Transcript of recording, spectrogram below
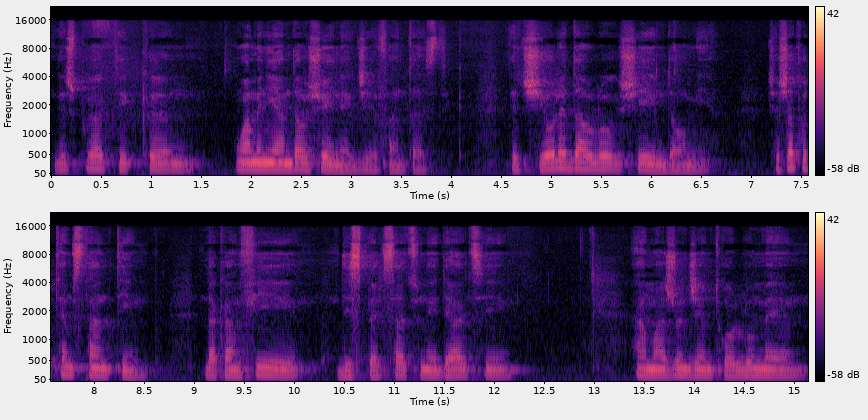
Deci, practic, Oamenii îmi dau și o energie fantastică. Deci eu le dau lor și ei îmi dau mie. Și așa putem sta în timp. Dacă am fi dispersați unei de alții, am ajunge într-o lume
